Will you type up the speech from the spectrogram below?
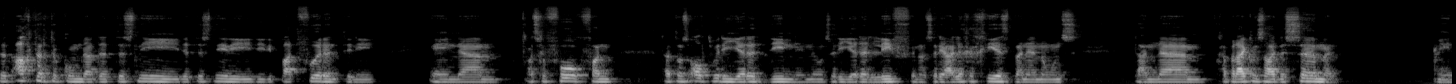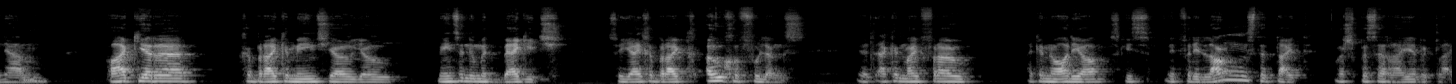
dit agter te kom dat dit is nie dit is nie die die, die pad vorentoe nie. En ehm um, as gevolg van dat ons altyd die Here dien en ons het die Here lief en ons het die Heilige Gees binne in ons dan ehm um, gebruik ons daai discernment. En ehm um, baie kere gebruik 'n mens jou jou mense noem dit baggage. So jy gebruik ou gevoelings. Het ek en my vrou ek en Nadia, skus, net vir die langste tyd oor speserye beklei,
